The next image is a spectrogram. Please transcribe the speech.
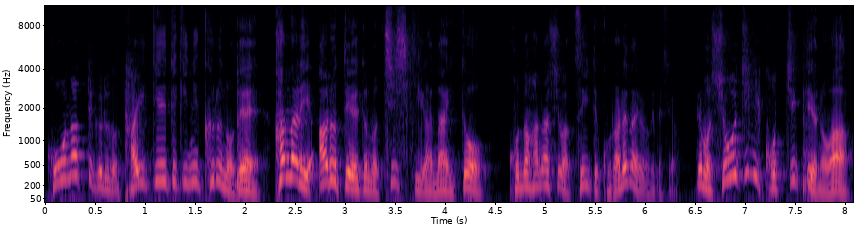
こうなってくると体系的に来るので、かなりある程度の知識がないと、この話はついてこられないわけですよ。でも正直こっちっていうのは、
